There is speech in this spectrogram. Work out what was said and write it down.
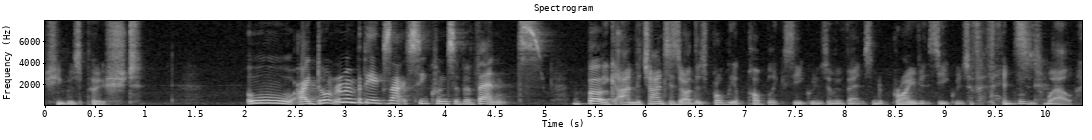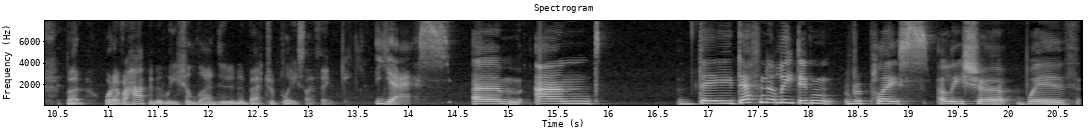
she was pushed? Oh, I don't remember the exact sequence of events. But and the chances are there's probably a public sequence of events and a private sequence of events as well. But whatever happened, Alesha landed in a better place, I think. Yes, um, and they definitely didn't replace Alesha with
